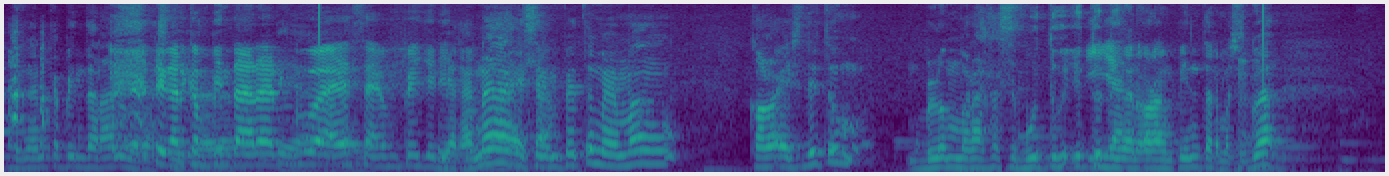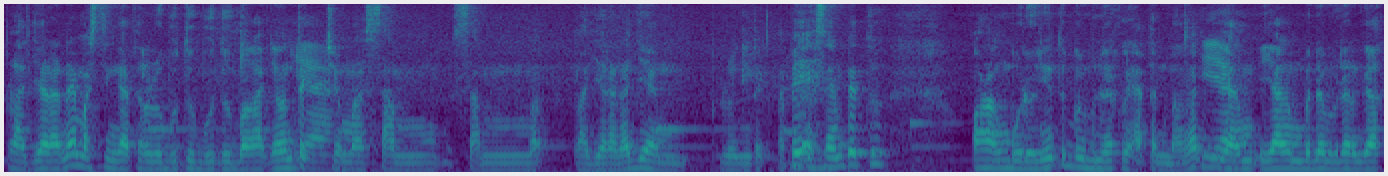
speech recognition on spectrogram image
dengan kepintaran lo. pasti dengan ya. kepintaran Iya, gua iya. SMP jadi ya karena penguasa. SMP tuh memang kalau SD tuh belum merasa sebutuh itu Iya. dengan orang pintar maksud gua pelajarannya masih nggak terlalu butuh-butuh banget nyontek Iya. cuma sam sam pelajaran aja yang belum nyontek tapi SMP tuh orang bodohnya tuh benar-benar kelihatan banget Iya. yang yang benar-benar nggak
